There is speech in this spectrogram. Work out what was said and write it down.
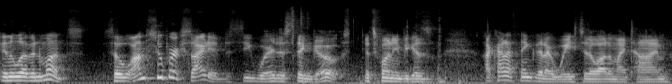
in 11 months. So I'm super excited to see where this thing goes. It's funny because I kind of think that I wasted a lot of my time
